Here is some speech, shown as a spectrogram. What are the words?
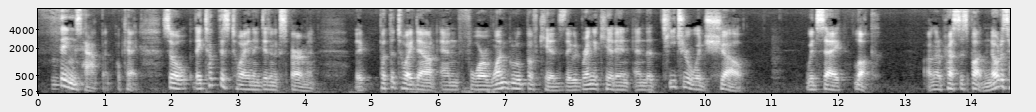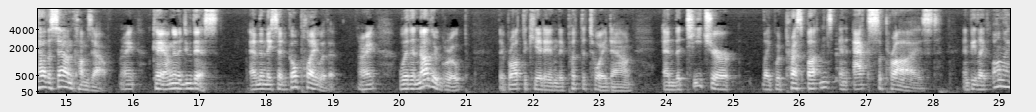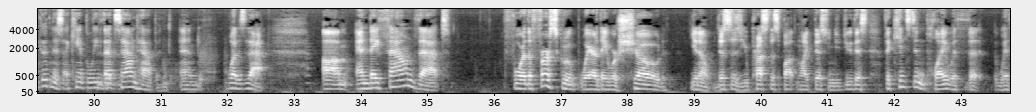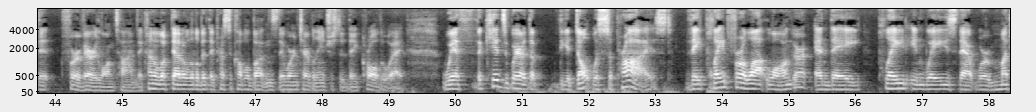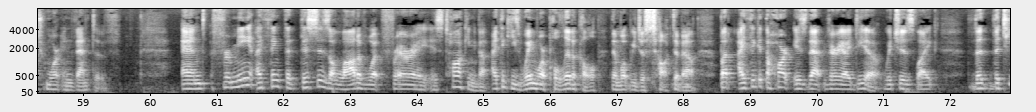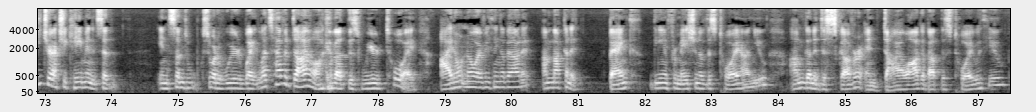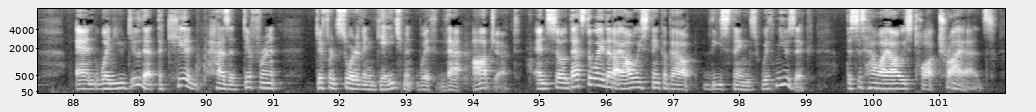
things happen. Okay. So they took this toy and they did an experiment. They put the toy down, and for one group of kids, they would bring a kid in, and the teacher would show, would say, Look, I'm going to press this button. Notice how the sound comes out, right? Okay, I'm going to do this. And then they said, Go play with it, all right? With another group, they brought the kid in, they put the toy down, and the teacher like would press buttons and act surprised and be like, oh my goodness, I can't believe that sound happened. And what is that? Um, and they found that for the first group where they were showed, you know, this is you press this button like this and you do this, the kids didn't play with the with it for a very long time. They kind of looked at it a little bit, they pressed a couple buttons, they weren't terribly interested, they crawled away. With the kids where the the adult was surprised, they played for a lot longer and they played in ways that were much more inventive. And for me, I think that this is a lot of what Freire is talking about. I think he's way more political than what we just talked about. But I think at the heart is that very idea, which is like the, the teacher actually came in and said, in some sort of weird way, let's have a dialogue about this weird toy. I don't know everything about it. I'm not going to bank the information of this toy on you. I'm going to discover and dialogue about this toy with you. And when you do that, the kid has a different different sort of engagement with that object. And so that's the way that I always think about these things with music. This is how I always taught triads.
